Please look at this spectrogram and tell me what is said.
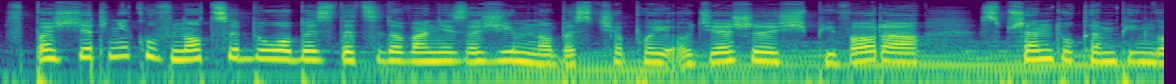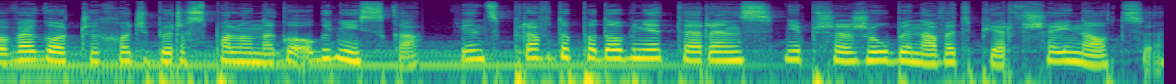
W październiku w nocy byłoby zdecydowanie za zimno bez ciepłej odzieży, śpiwora, sprzętu kempingowego czy choćby rozpalonego ogniska, więc prawdopodobnie Terence nie przeżyłby nawet pierwszej nocy.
